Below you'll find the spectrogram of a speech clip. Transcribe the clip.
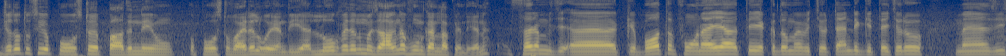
ਜਦੋਂ ਤੁਸੀਂ ਉਹ ਪੋਸਟ ਪਾ ਦਿੰਦੇ ਹੋ ਉਹ ਪੋਸਟ ਵਾਇਰਲ ਹੋ ਜਾਂਦੀ ਹੈ ਲੋਕ ਫਿਰ ਤੁਹਾਨੂੰ ਮਜ਼ਾਕ ਨਾਲ ਫੋਨ ਕਰਨ ਲੱਗ ਪੈਂਦੇ ਆ ਨਾ? ਸਰ ਕਿ ਬਹੁਤ ਫੋਨ ਆਏ ਆ ਤੇ ਇੱਕ ਦੋ ਮੈਂ ਵਿੱਚੋਂ ਅਟੈਂਡ ਕੀਤੇ ਚਲੋ ਮੈਂ ਜੀ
